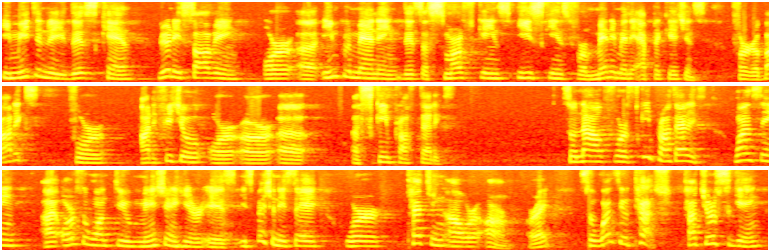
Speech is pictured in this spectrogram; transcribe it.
immediately this can really solving or uh, implementing this uh, smart skins, e-skins for many, many applications for robotics, for artificial or, or uh, skin prosthetics. So now for skin prosthetics, one thing I also want to mention here is, especially say we're touching our arm, all right? So once you touch, touch your skin,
